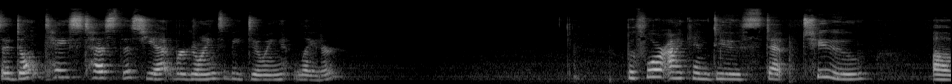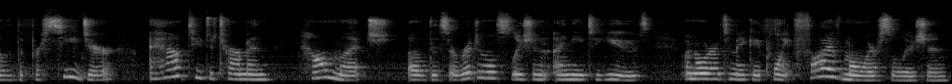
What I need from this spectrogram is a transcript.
So don't taste test this yet. We're going to be doing it later. Before I can do step two of the procedure, I have to determine how much of this original solution I need to use in order to make a 0.5 molar solution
